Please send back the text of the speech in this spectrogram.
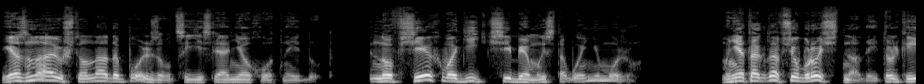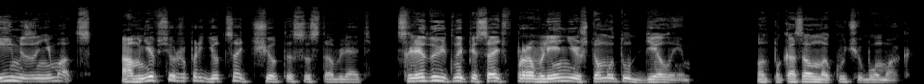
Я знаю, что надо пользоваться, если они охотно идут. Но всех водить к себе мы с тобой не можем. Мне тогда все бросить надо и только ими заниматься, а мне все же придется отчеты составлять. Следует написать в правлении, что мы тут делаем. Он показал на кучу бумаг.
